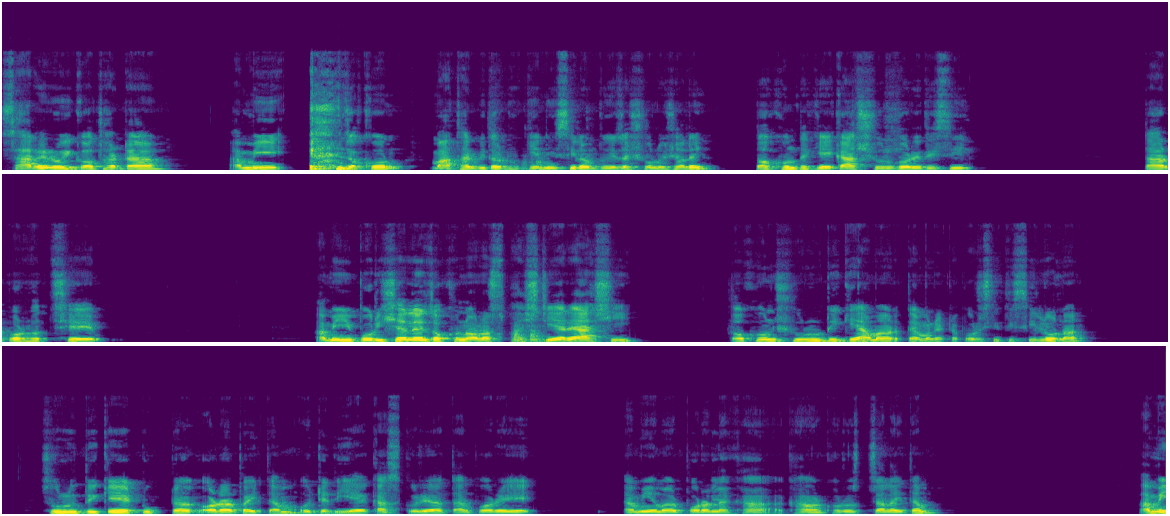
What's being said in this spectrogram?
স্যারের ওই কথাটা আমি যখন মাথার ভিতর ঢুকিয়ে নিয়েছিলাম দুই হাজার ষোলো সালে, তখন থেকে কাজ শুরু করে দিছি। তারপর হচ্ছে, আমি বরিশালে যখন অনার্স ফার্স্ট ইয়ারে আসি, তখন শুরুর দিকে আমার তেমন একটা পরিস্থিতি ছিল না। শুরুর দিকে টুকটাক অর্ডার পাইতাম, ওইটা দিয়ে কাজ করে তারপরে আমি আমার পড়ালেখা, খাওয়ার খরচ চালাইতাম। আমি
